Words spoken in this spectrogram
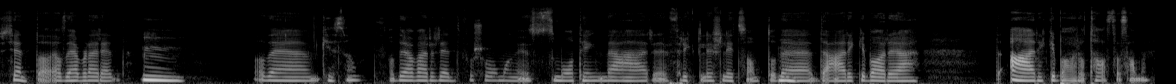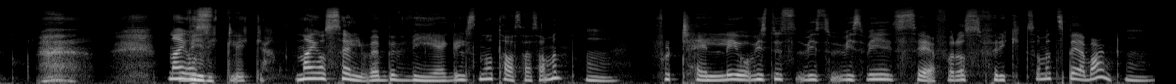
kjente Altså, jeg blei redd. Mm. Og det, og det å være redd for så mange små ting, det er fryktelig slitsomt. Og det, Mm. det er ikke bare Det er ikke bare å ta seg sammen. Nei, og, Virkelig ikke. nei, og selve bevegelsen å ta seg sammen Mm. forteller jo hvis, du, hvis, hvis vi ser for oss frykt som et spedbarn, Mm.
